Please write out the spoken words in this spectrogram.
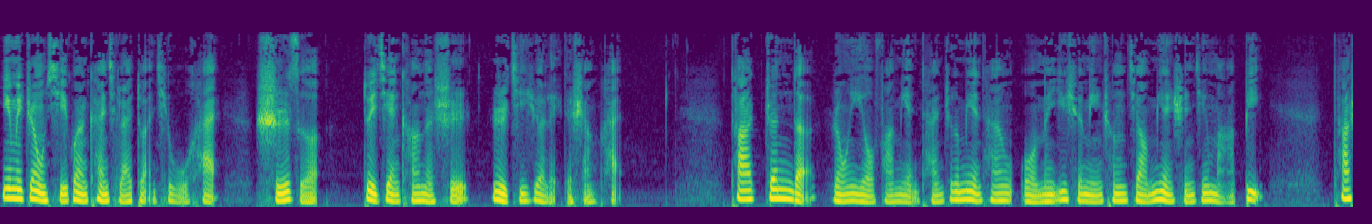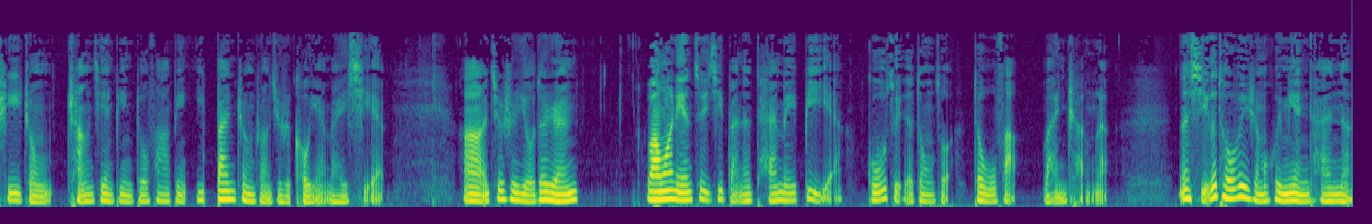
因为这种习惯看起来短期无害，实则对健康呢是日积月累的伤害。它真的容易诱发面瘫。这个面瘫，我们医学名称叫面神经麻痹，它是一种常见病多发病。一般症状就是口眼歪斜，啊，就是有的人往往连最基本的抬眉闭眼、鼓嘴的动作都无法完成了。那洗个头为什么会面瘫呢？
